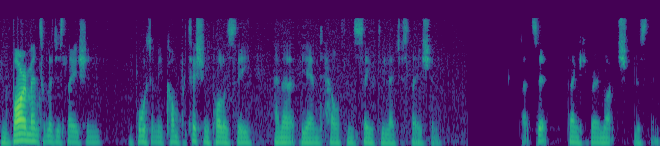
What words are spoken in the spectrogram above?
environmental legislation, importantly competition policy, and then at the end health and safety legislation. That's it. Thank you very much for listening.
